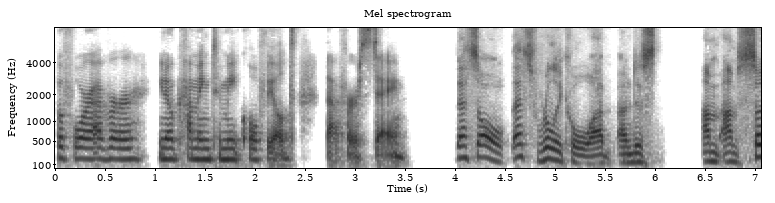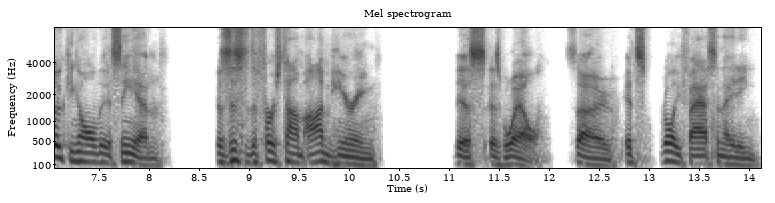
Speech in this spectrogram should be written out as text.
before ever you know coming to meet coalfield that first day. That's all that's really cool. I, i'm just i'm i'm soaking all this in because this is the first time i'm hearing this as well. So it's really fascinating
